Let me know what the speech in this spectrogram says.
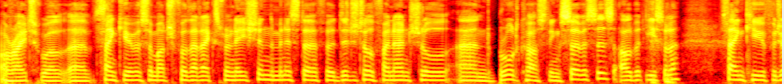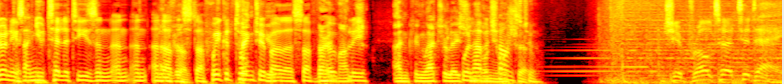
All right. Well, uh, thank you ever so much for that explanation. The Minister for Digital, Financial and Broadcasting Services, Albert Isola. Thank you for joining us and utilities and, and, and, and other stuff. We could talk to you about other stuff. Very and hopefully, much. And congratulations we'll have a chance to. Gibraltar Today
